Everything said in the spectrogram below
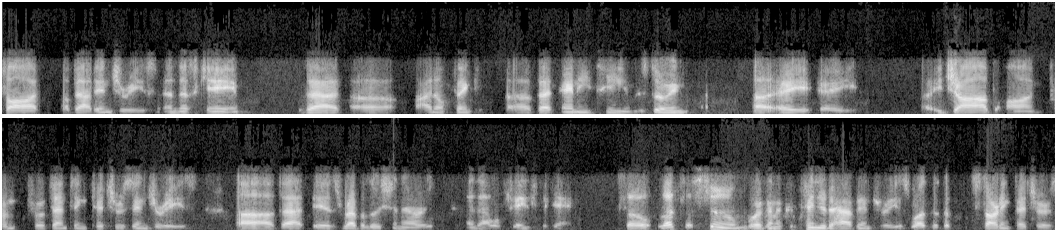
thought about injuries in this game that uh, I don't think uh, that any team is doing uh, a, a, a job on pre- preventing pitchers' injuries uh, that is revolutionary and that will change the game. So let's assume we're going to continue to have injuries, whether the starting pitchers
